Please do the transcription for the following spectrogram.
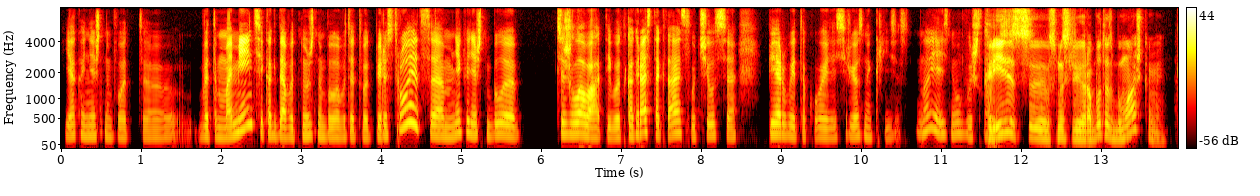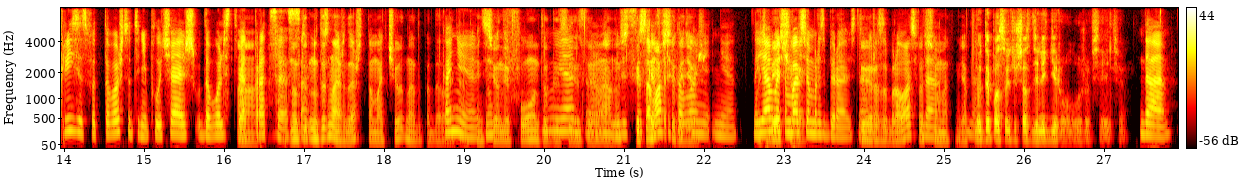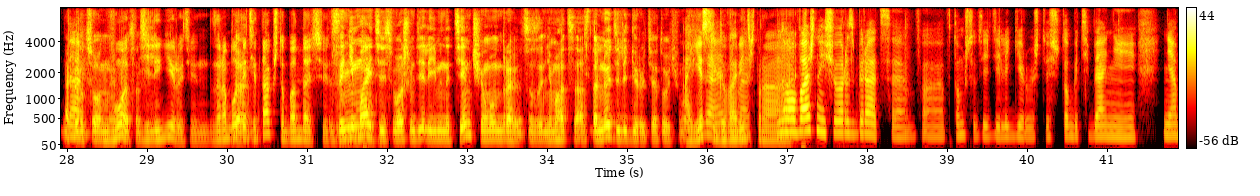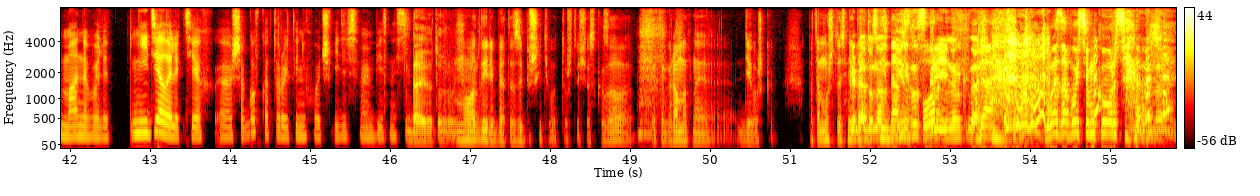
я, конечно, вот э, в этом моменте, когда вот нужно было вот это вот перестроиться, мне, конечно, было тяжеловато. И вот как раз тогда случился первый такой серьезный кризис. Но я из него вышла. Кризис, э, в смысле, работа с бумажками? Кризис вот того, что ты не получаешь удовольствие А, от процесса. Ну ты, ну, ты знаешь, да, что там отчет надо подавать? там, Конечно. Пенсионный фонд, Ну, туда я, все- да, а, ну, ты сама все это делаешь? Нет. Но У я в этом во всем разбираюсь. Ты да. разобралась во Да, всем этом? Я да. Ну, ты, по сути, сейчас делегировал уже все эти Да, да. операционные Вот, процессы. делегируйте. Заработайте так, чтобы отдать все это. Занимайтесь в вашем деле именно тем, чем вам нравится заниматься. а Остальное делегируйте, это очень А важно. если Да, это говорить про... Но важно еще разбираться в, в том, что ты делегируешь. То есть, чтобы тебя не, не обманывали, не делали тех э, шагов, которые ты не хочешь видеть в своем бизнесе. Да, это тоже очень Молодые ребята, запишите вот то, что сейчас сказала. Это грамотная э, девушка. Потому что с, важно. Ребята, у нас недавних пор... бизнес-тренинг. да. Да, мы запустим курс.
